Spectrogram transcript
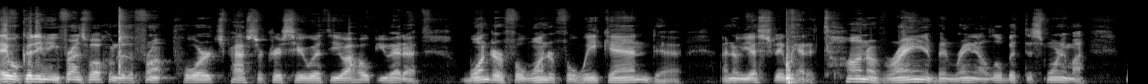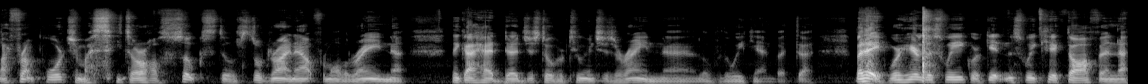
Hey, well, good evening, friends. Welcome to the front porch. Pastor Chris here with you. I hope you had a wonderful, wonderful weekend. Uh, I know yesterday we had a ton of rain. It's been raining a little bit this morning. My my front porch and my seats are all soaked still, still drying out from all the rain. Uh, I think I had uh, just over two inches of rain uh, over the weekend. But uh, but hey, we're here this week. We're getting this week kicked off, and uh,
